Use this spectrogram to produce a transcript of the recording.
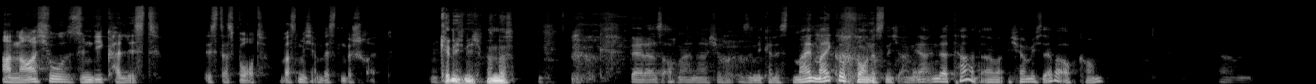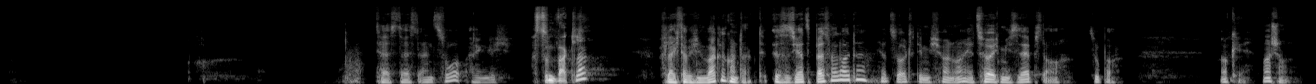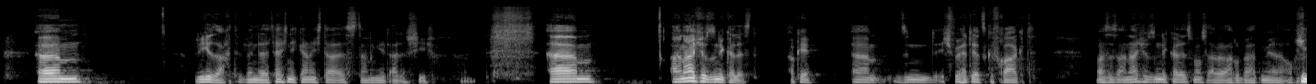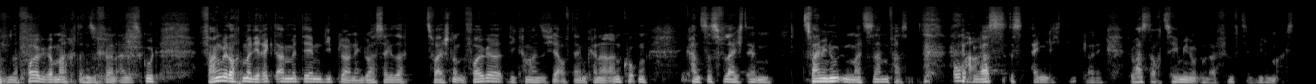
Anarcho-Syndikalist ist das Wort, was mich am besten beschreibt. Kenne ich nicht. Wann das? Der da ist auch ein Anarcho-Syndikalist. Mein Mikrofon ist nicht an, ja, in der Tat, aber ich höre mich selber auch kaum. Ähm. Test, Test, 1, 2 eigentlich. Hast du einen Wackler? Vielleicht habe ich einen Wackelkontakt. Ist es jetzt besser, Leute? Jetzt solltet ihr mich hören, oder? Jetzt höre ich mich selbst auch. Super. Okay, mal schauen. Ähm, Wie gesagt, wenn der Techniker nicht da ist, dann geht alles schief. Ähm, Anarchosyndikalist. Okay. Ähm, sind, ich hätte jetzt gefragt, was ist Anarchosyndikalismus, aber darüber hatten wir auch schon eine Folge gemacht, insofern alles gut. Fangen wir doch mal direkt an mit dem Deep Learning. Du hast ja gesagt, zwei Stunden Folge, die kann man sich ja auf deinem Kanal angucken. Kannst du es vielleicht in zwei Minuten mal zusammenfassen? Oha. Was ist eigentlich Deep Learning? Du hast auch zehn Minuten oder 15, wie du magst.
